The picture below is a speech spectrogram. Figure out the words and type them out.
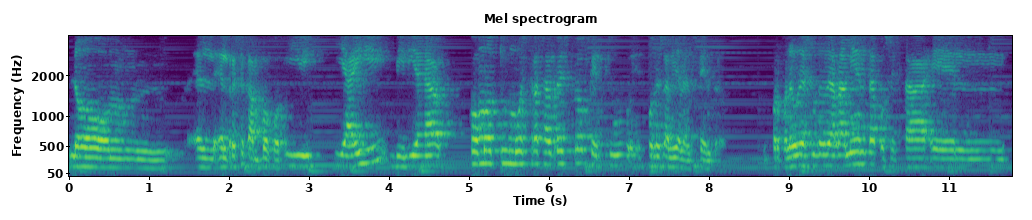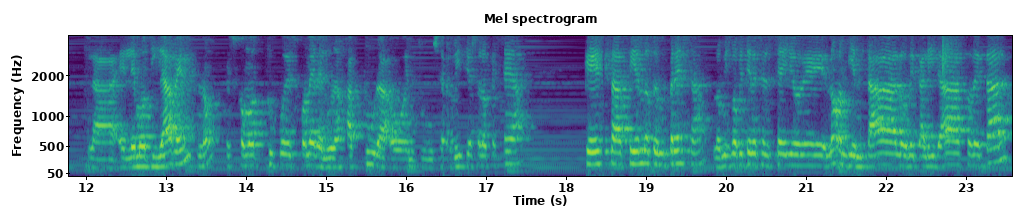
no, el, resto tampoco. Y, y, ahí diría cómo tú muestras al resto que tú pones la vida en el centro. Por poner un ejemplo de una herramienta, pues está el, la, el Emotilabel, ¿no? que es como tú puedes poner en una factura o en tus servicios o lo que sea, qué está haciendo tu empresa, lo mismo que tienes el sello de, ¿no? ambiental o de calidad o de tal,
